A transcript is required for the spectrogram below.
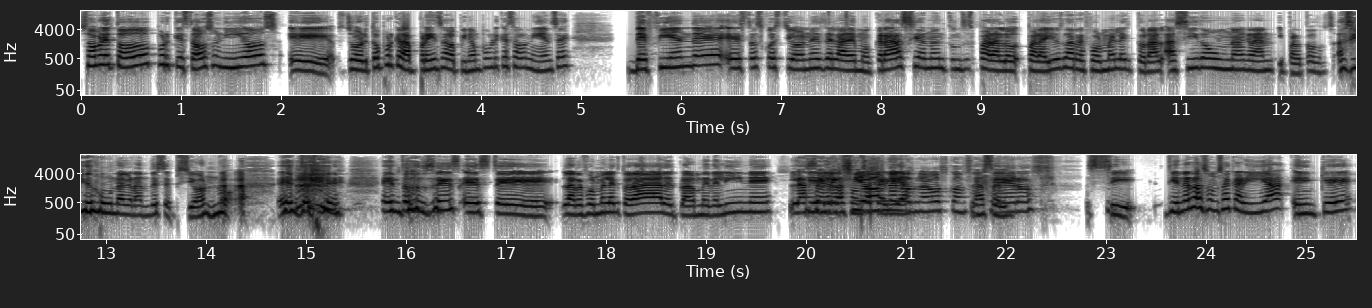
sobre todo porque Estados Unidos, eh, sobre todo porque la prensa, la opinión pública estadounidense, defiende estas cuestiones de la democracia, ¿no? Entonces, para, lo, para ellos la reforma electoral ha sido una gran, y para todos, ha sido una gran decepción, ¿no? Entonces, entonces este, la reforma electoral, el plan Medeline. La selección de los nuevos consejeros. Sí, tiene razón Zacarías en que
